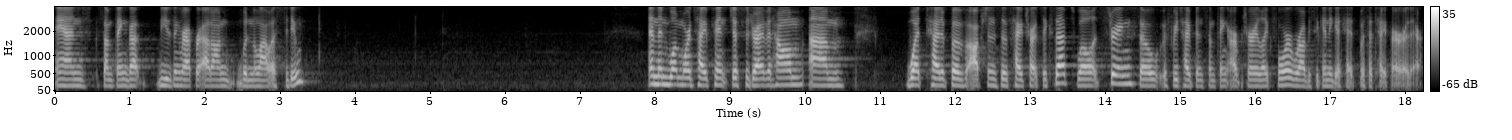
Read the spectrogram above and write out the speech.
and something that using wrapper add-on wouldn't allow us to do. And then one more type hint just to drive it home. Um, what type of options does HighCharts accept? Well, it's string, so if we type in something arbitrary like four, we're obviously gonna get hit with a type error there.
